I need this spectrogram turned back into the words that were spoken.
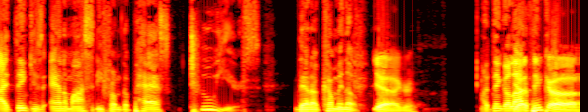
I think his animosity from the past two years that are coming up. yeah, I agree. I think a lot Yeah, I of think people, uh,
